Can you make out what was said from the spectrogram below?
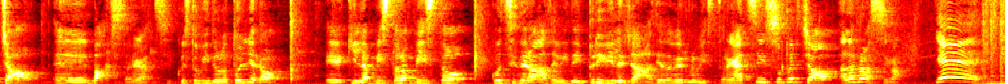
ciao e basta ragazzi, questo video lo toglierò e chi l'ha visto l'ha visto, consideratevi dei privilegiati ad averlo visto. Ragazzi, super ciao, alla prossima! Yeah!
